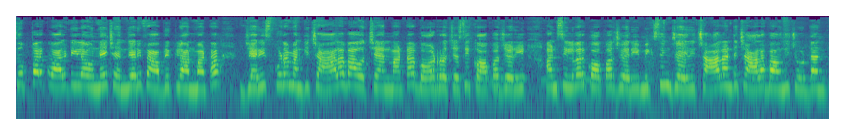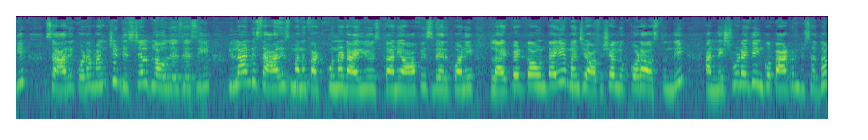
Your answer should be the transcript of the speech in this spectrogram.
సూపర్ క్వాలిటీలో ఉన్నాయి. చందేరి ఫ్యాబ్రిక్లో అనమాట జెరీస్ కూడా మనకి చాలా బాగా వచ్చాయన్నమాట బార్డర్ వచ్చేసి copper zari and silver copper zari mixing zari చాలా అంటే చాలా బాగుంది చూడడానికి. శారీ కూడా మంచి డిజిటల్ బ్లౌజ్ వచ్చేసేసి ఇలాంటి శారీస్ మనం కట్టుకున్న డైలీ యూస్ కానీ ఆఫీస్ వేర్ కానీ లైట్ వెయిట్గా ఉంటాయి. మంచి ఆఫీషియల్ లుక్ కూడా వస్తుంది. అండ్ నెక్స్ట్ కూడా అయితే ఇంకో ప్యాటర్న్ చూసేద్దాం.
